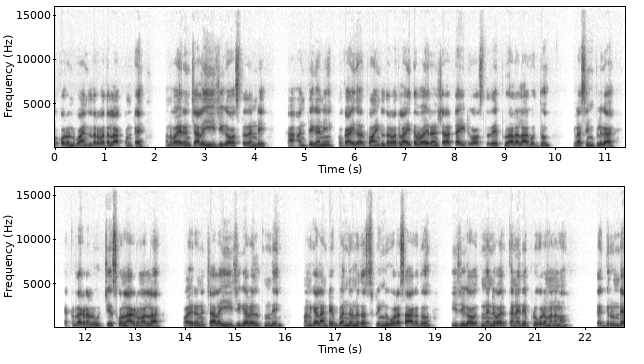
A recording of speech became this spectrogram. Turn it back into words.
ఒక రెండు పాయింట్ల తర్వాత లాక్కుంటే మన వైర్ అనేది చాలా ఈజీగా వస్తుందండి. అంతేగాని ఒక ఐదు ఆరు పాయింట్ల తర్వాత లాగితే వైర్ అనేది చాలా టైట్గా వస్తుంది. ఎప్పుడు అలా లాగొద్దు. ఇలా సింపుల్గా ఎక్కడిదక్కడ లూజ్ చేసుకొని లాగడం వల్ల వైర్ అనేది చాలా ఈజీగా వెళ్తుంది. మనకి ఎలాంటి ఇబ్బంది ఉండదు. స్ప్రింగ్ కూడా సాగదు. ఈజీగా అవుతుందండి వర్క్ అనేది. ఎప్పుడు కూడా మనము దగ్గరుండే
